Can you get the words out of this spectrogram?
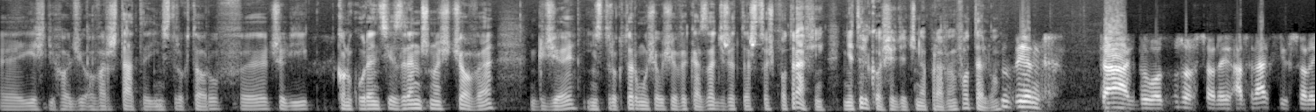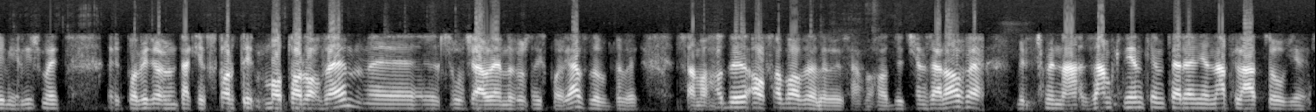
e, jeśli chodzi o warsztaty instruktorów, e, czyli konkurencje zręcznościowe, gdzie instruktor musiał się wykazać, że też coś potrafi. Nie tylko siedzieć na prawym fotelu. Więc tak, było dużo wczoraj atrakcji. Wczoraj mieliśmy, e, powiedziałbym, takie sporty motorowe z udziałem różnych pojazdów. Były samochody osobowe, były samochody ciężarowe. Byliśmy na zamkniętym terenie, na placu, więc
